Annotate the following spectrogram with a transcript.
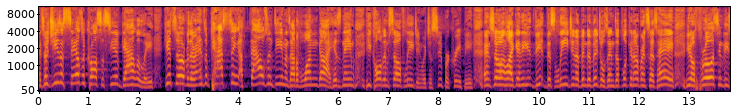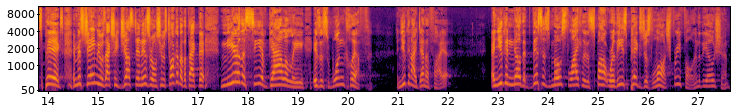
And so Jesus sails across the Sea of Galilee, gets over there, ends up casting a thousand demons out of one guy. His name, he called himself Legion, which is super creepy. And so, I'm like, and he, the, this legion of individuals ends up looking over and says, Hey, you know, throw us into these pigs. And Miss Jamie was actually just in Israel, and she was talking about the fact that near the Sea of Galilee is this one cliff, and you can identify it. And you can know that this is most likely the spot where these pigs just launch free fall into the ocean.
